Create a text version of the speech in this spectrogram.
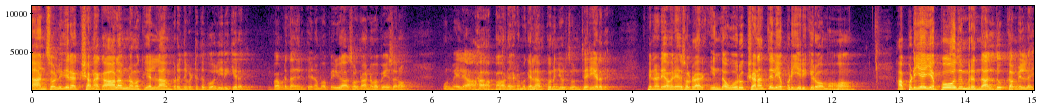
நான் சொல்லுகிற க்ஷணகாலம் நமக்கு எல்லாம் புரிந்து விட்டது போல் இருக்கிறது. இப்போ அப்படி தான் இருக்குது நம்ம பெரியவா சொல்கிறான் நம்ம பேசுகிறோம் உண்மையிலே ஆஹா பாடு நமக்கு எல்லாம் புரிஞ்சுடுத்துன்னு தெரிகிறது. பின்னாடி அவரே சொல்கிறார் இந்த ஒரு க்ஷணத்தில் எப்படி இருக்கிறோமோ அப்படியே எப்போதும் இருந்தால் துக்கம் இல்லை.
